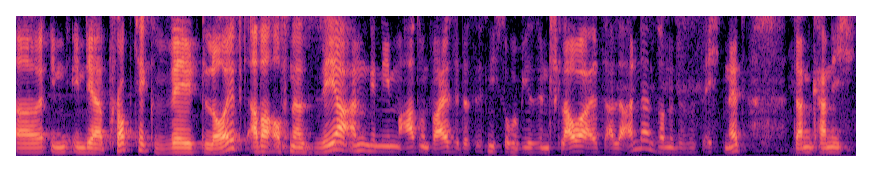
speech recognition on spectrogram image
äh, in, in der PropTech-Welt läuft, aber auf einer sehr angenehmen Art und Weise. Das ist nicht so, wir sind schlauer als alle anderen, sondern das ist echt nett. Dann kann ich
